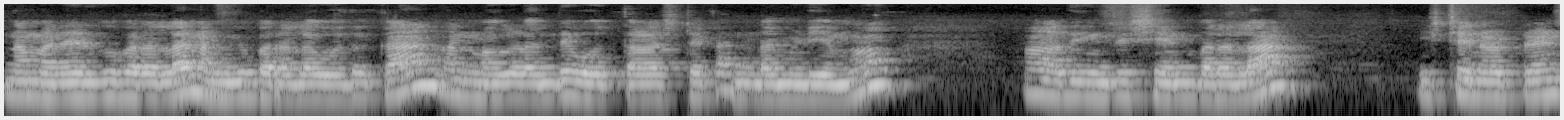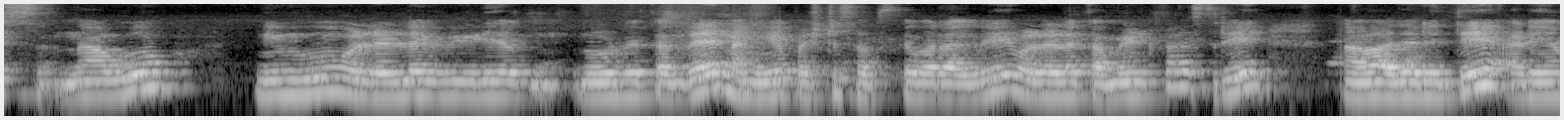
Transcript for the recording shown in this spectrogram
ನಮ್ಮ ಮನೆಯವ್ರಿಗೂ ಬರಲ್ಲ, ನಮಗೂ ಬರಲ್ಲ ಓದಕ್ಕೆ. ನನ್ನ ಮಗಳಂದೇ ಓದ್ತಾಳಷ್ಟೇ ಕನ್ನಡ ಮೀಡಿಯಮ್ಮು ಅದು ಇಂಗ್ಲೀಷ್ ಏನು ಬರಲ್ಲ. ಇಷ್ಟೇ ನೋಡಿ ಫ್ರೆಂಡ್ಸ್ ನಾವು ನೀವು ಒಳ್ಳೊಳ್ಳೆ ವಿಡಿಯೋ ನೋಡಬೇಕಂದ್ರೆ ನಮಗೆ ಫಸ್ಟ್ ಸಬ್ಸ್ಕ್ರೈಬರ್ ಆಗಿರಿ, ಒಳ್ಳೊಳ್ಳೆ ಕಮೆಂಟ್ ಕಳಿಸ್ರಿ. ನಾವು ಅದೇ ರೀತಿ ಅಡುಗೆ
